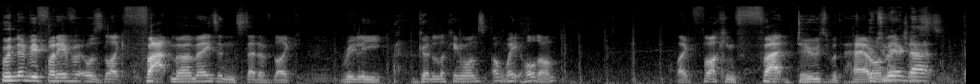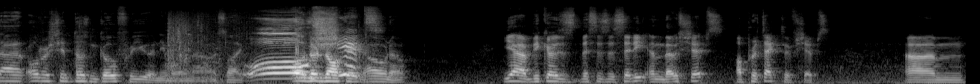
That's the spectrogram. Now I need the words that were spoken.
Wouldn't it be funny if it was like fat mermaids instead of like really good looking ones? Oh wait, hold on. Like fucking fat dudes with hair it's on their weird that chests. that other ship doesn't go for you anymore now. It's like Oh, oh, they're docking. shit! Oh no. Yeah, because this is a city and those ships are protective ships. Um,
